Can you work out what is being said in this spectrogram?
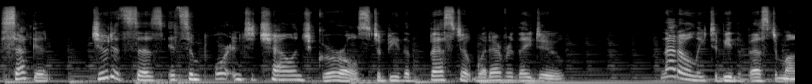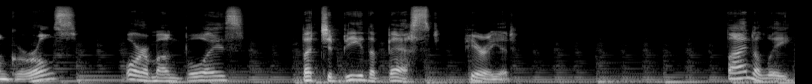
Second, Judith says it's important to challenge girls to be the best at whatever they do. Not only to be the best among girls, or among boys, but to be the best, period. Finally,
